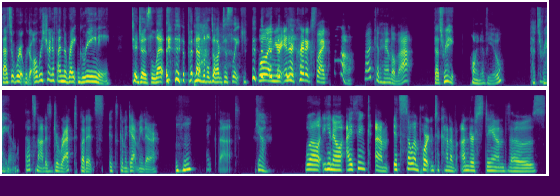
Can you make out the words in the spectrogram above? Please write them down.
That's what we're we're always trying to find the right greenie to just let put yeah. that little dog to sleep. well, and your inner critic's like, oh, I could handle that. That's right. Point of view. That's right. You know, that's not as direct, but it's it's going to get me there. Mm-hmm. Like that. Yeah. Well, you know, I think um, it's so important to kind of understand those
